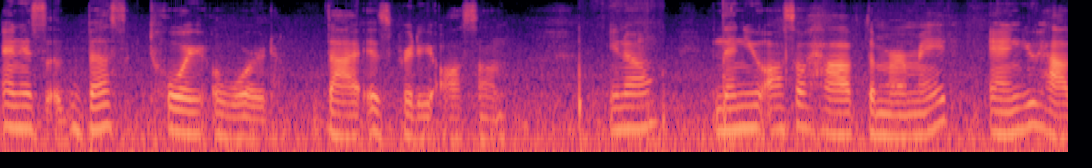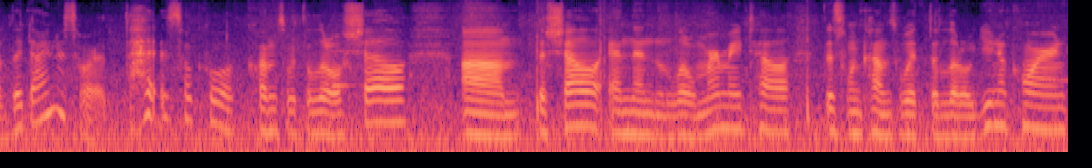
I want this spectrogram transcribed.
And it's best toy award. That is pretty awesome, you know? And then you also have the mermaid and you have the dinosaur. That is so cool. It comes with the little shell, um, the shell, and then the little mermaid tail. This one comes with the little unicorn,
